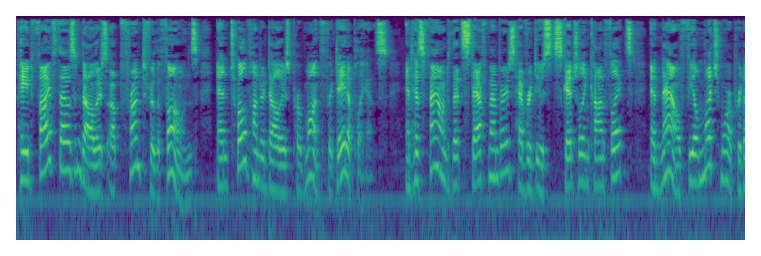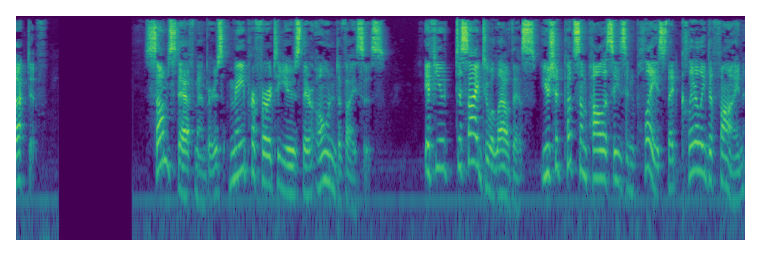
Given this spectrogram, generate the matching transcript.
paid $5,000 up front for the phones and $1,200 per month for data plans, and has found that staff members have reduced scheduling conflicts and now feel much more productive. Some staff members may prefer to use their own devices. If you decide to allow this, you should put some policies in place that clearly define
